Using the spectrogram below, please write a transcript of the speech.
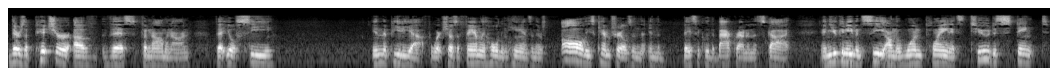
there's a picture of this phenomenon that you'll see in the PDF where it shows a family holding hands, and there's all these chemtrails in the in the basically the background in the sky, and you can even see on the one plane it's two distinct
